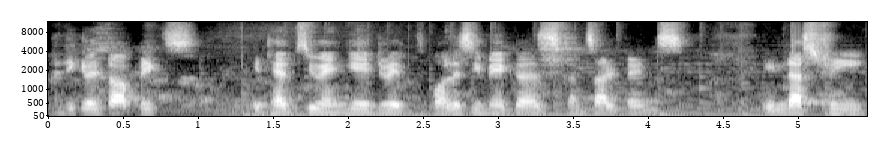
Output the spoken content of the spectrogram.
critical topics. It helps you engage with policymakers, consultants, industry,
